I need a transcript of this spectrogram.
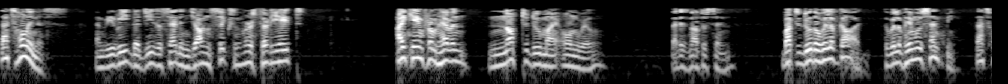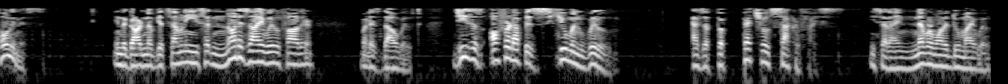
That's holiness. And we read that Jesus said in John 6 and verse 38, I came from heaven not to do my own will, that is not to sin, but to do the will of God, the will of Him who sent me. That's holiness. In the Garden of Gethsemane, He said, Not as I will, Father, but as Thou wilt. Jesus offered up His human will as a perpetual sacrifice. He said, I never want to do my will.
